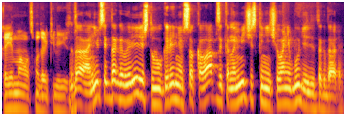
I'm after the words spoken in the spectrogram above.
Да я мало смотрю телевизор. Да, они всегда говорили, что в Украине все коллапс, экономически ничего не будет и так далее.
